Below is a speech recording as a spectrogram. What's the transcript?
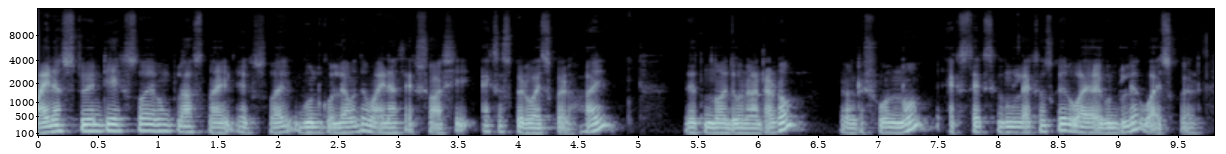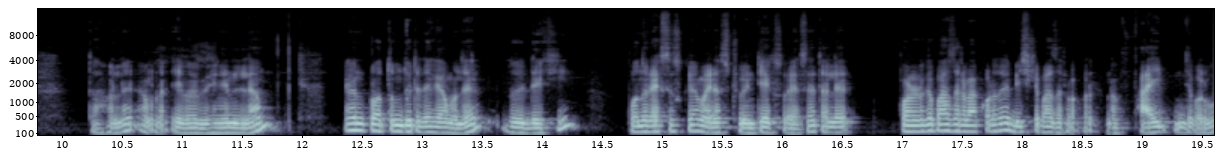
মাইনাস টোয়েন্টি এক্স ওয়াই এবং প্লাস নাইন এক্স ওয়াই গুণ করলে আমাদের মাইনাস একশো আশি এক্স স্কোয়ার ওয়াই স্কোয়ার হয়, যেহেতু নয় দুগুণ আঠারো একটা শূন্য এক্স এক্স গুণ করলে এক্স স্কোয়ার ওয়াই গুণ করলে ওয়াই স্কোয়ার তাহলে আমরা এভাবে ভেঙে নিলাম। এখন প্রথম দুটো দেখে আমাদের যদি দেখি, পনেরো x square minus twenty x y আছে, তাহলে পনেরোকে পাঁচ হাজার ভাগ করা যায়, বিশকে পাঁচ হাজার ভাগ করা আমরা ফাইভ নিতে পারব,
